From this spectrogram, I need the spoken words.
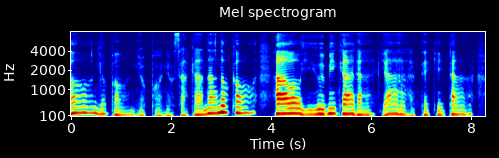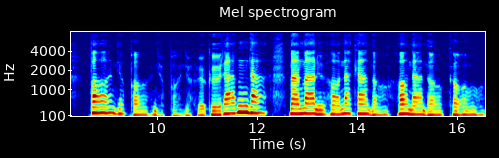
ぽにょぽにょぽにょ魚の子青い海からやってきたぽにょぽにょぽにょ膨らんだまん丸お腹の女の子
